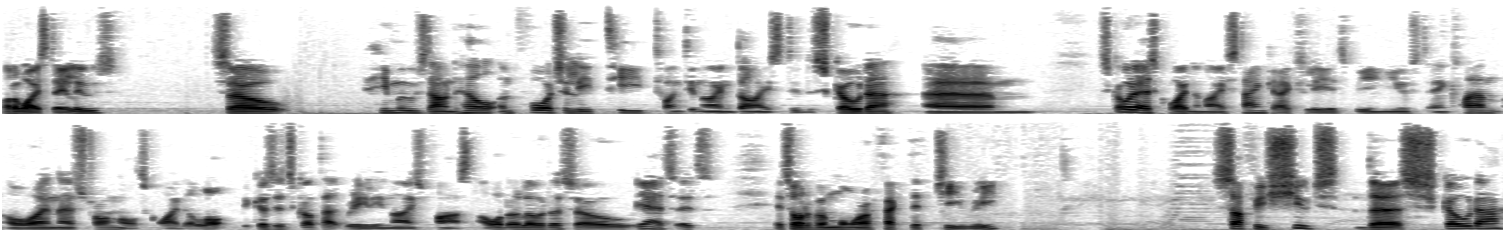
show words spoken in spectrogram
otherwise they lose. So he moves downhill. Unfortunately, T29 dies to the Skoda. Um, Skoda is quite a nice tank actually. It's being used in clan or in uh, strongholds quite a lot because it's got that really nice fast autoloader. So yeah, it's it's it's sort of a more effective Chi-Ri. Suffy shoots the Skoda,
